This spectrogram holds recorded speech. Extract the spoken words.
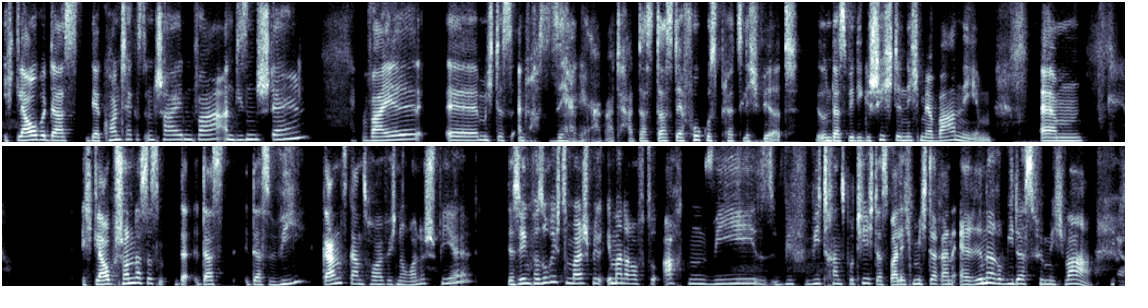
ich glaube, dass der Kontext entscheidend war an diesen Stellen, weil äh, mich das einfach sehr geärgert hat, dass das der Fokus plötzlich wird und dass wir die Geschichte nicht mehr wahrnehmen. Ähm, ich glaube schon, dass es dass das Wie ganz, ganz häufig eine Rolle spielt. Deswegen versuche ich zum Beispiel immer darauf zu achten, wie, wie, wie, transportiere ich das, weil ich mich daran erinnere, wie das für mich war. Ja.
